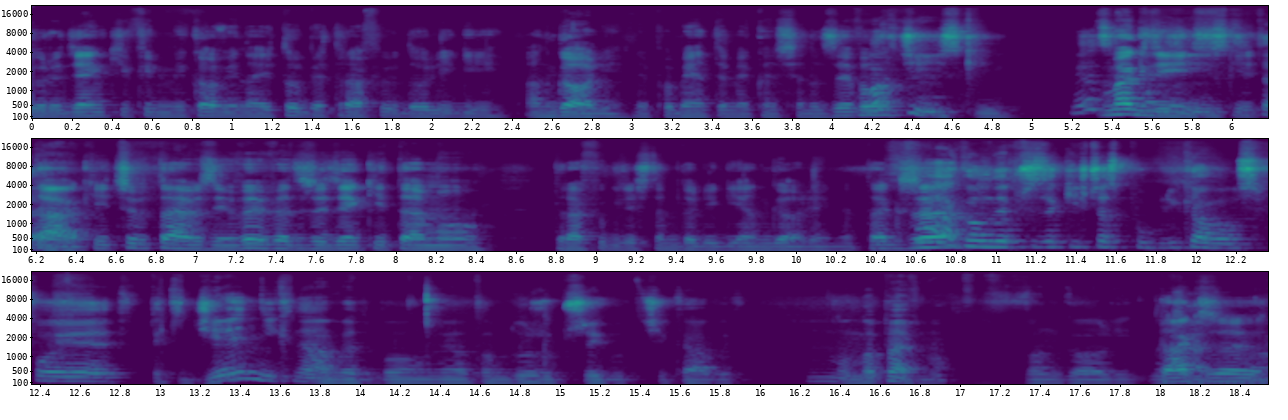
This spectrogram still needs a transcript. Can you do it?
który dzięki filmikowi na YouTubie trafił do Ligi Angolii. Nie pamiętam jak on się nazywał. Magdziński. Jacek Magdziński, tak. I czytałem z nim wywiad, że dzięki temu trafił gdzieś tam do Ligi Angolii. No, także Tak, on przez jakiś czas publikował swoje, taki dziennik nawet, bo miał tam dużo przygód ciekawych No na pewno. w Angolii. Na Także-.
